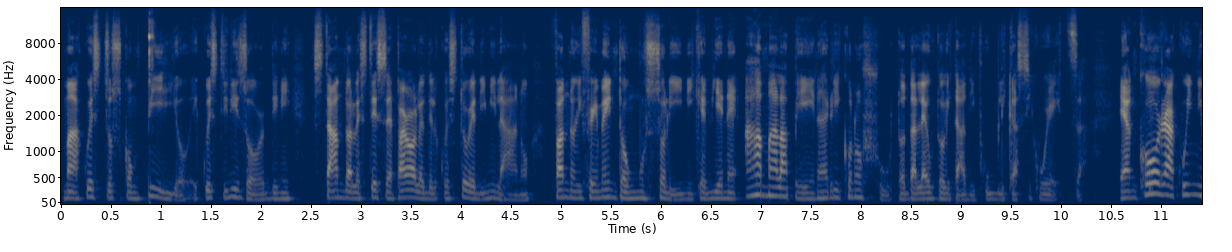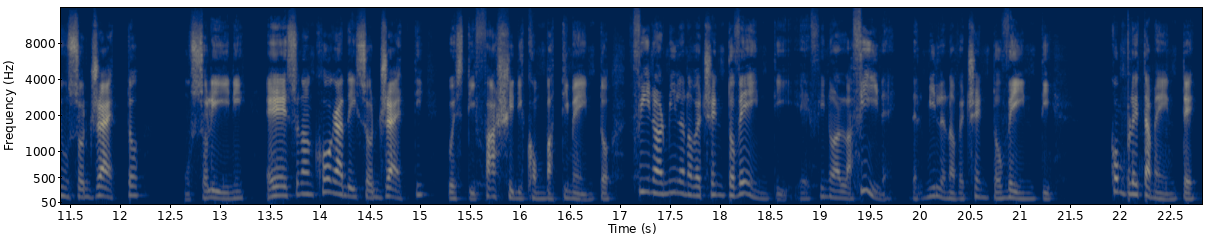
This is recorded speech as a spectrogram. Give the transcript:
ma questo scompiglio e questi disordini, stando alle stesse parole del questore di Milano, fanno riferimento a un Mussolini che viene a malapena riconosciuto dalle autorità di pubblica sicurezza. È ancora quindi un soggetto, Mussolini, e sono ancora dei soggetti, questi fasci di combattimento, fino al 1920 e fino alla fine del 1920, completamente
